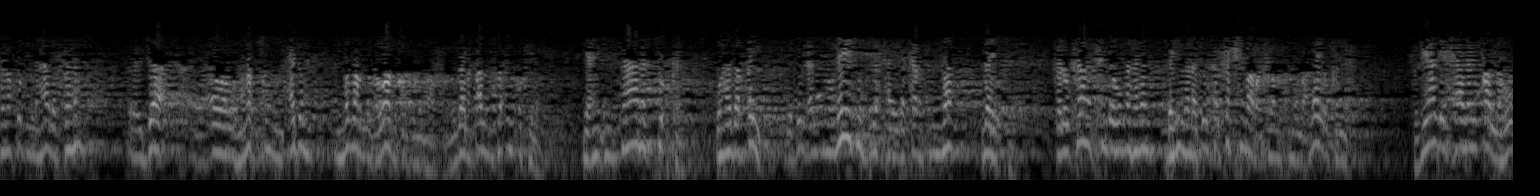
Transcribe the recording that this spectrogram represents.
فنقول إن هذا الفهم جاء أوره نقص من عدم النظر لضوابط الله وذلك قال فإن أكل. يعني إن كانت تؤكل. وهذا قيد يدل على أنه لا لها إذا كانت مما لا يؤكل. فلو كانت عنده مثلا بهيمة لا تؤكل كالحمار أكرمكم الله لا يؤكل لها ففي هذه الحالة يقال له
